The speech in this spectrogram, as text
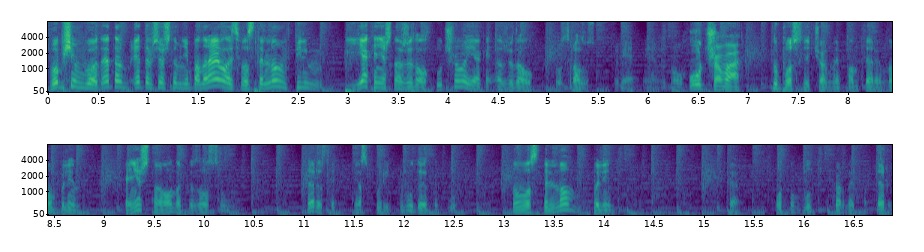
В общем, вот, это, это все, что мне понравилось. В остальном фильм, я, конечно, ожидал худшего. Я ожидал худшего сразу, скажу, реально, я ожидал худшего. Ну, после Черной Пантеры. Но, блин, конечно, он оказался лучше. Пантера, с этим я спорить не буду, это глупо. Но в остальном, блин, да, вот он лучше Черной Пантеры.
